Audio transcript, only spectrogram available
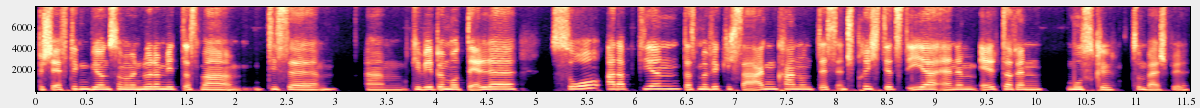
beschäftigen wir uns einmal nur damit, dass man diese ähm, Gewebemodelle so adaptieren, dass man wirklich sagen kann, und das entspricht jetzt eher einem älteren Muskel zum Beispiel.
